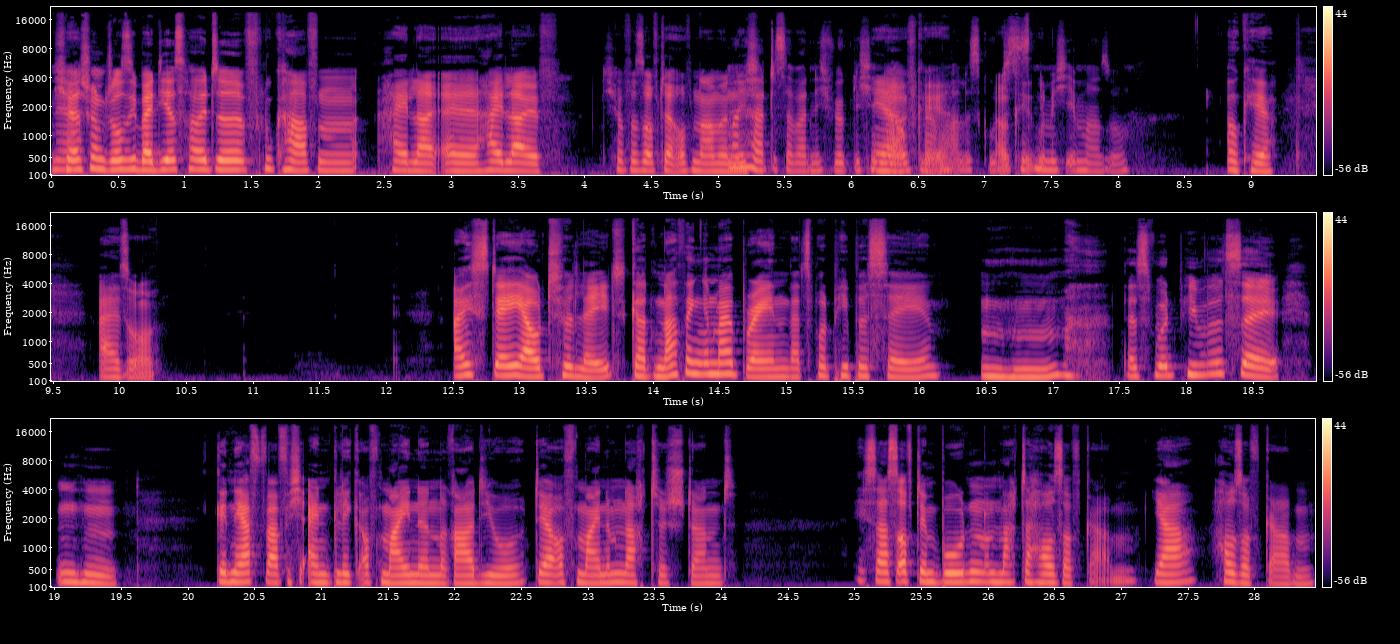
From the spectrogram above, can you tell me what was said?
Ich Ja. höre schon, Josie, bei dir ist heute Flughafen High, Li äh, High Life. Ich hoffe, es ist auf der Aufnahme Man nicht. hört es aber nicht wirklich in Ja, der okay. Aufnahme. Alles gut. das Okay, ist gut. nämlich immer so. Okay, also. I stay out too late, got nothing in my brain, that's what people say. Mhm, that's what people say. Mhm. Genervt warf ich einen Blick auf meinen Radio, der auf meinem Nachttisch stand. Ich saß auf dem Boden und machte Hausaufgaben. Ja, Hausaufgaben.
